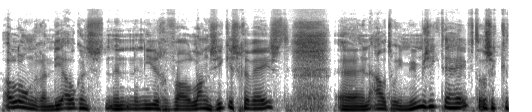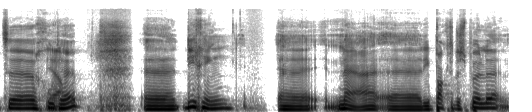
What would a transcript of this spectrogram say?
Alongeren, die ook een, in ieder geval lang ziek is geweest. Uh, een auto-immuunziekte heeft, als ik het uh, goed ja. heb. die ging uh, nou ja, uh, die pakte de spullen,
